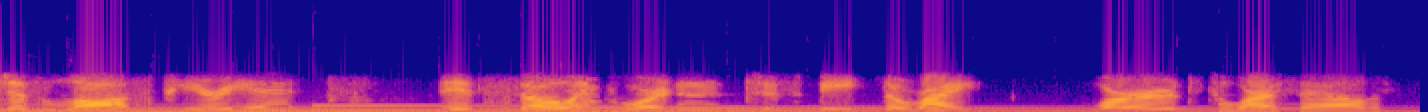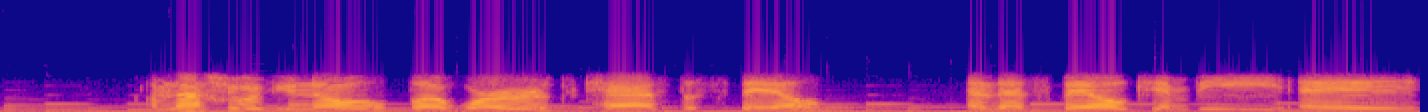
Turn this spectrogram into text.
just loss, period, it's so important to speak the right words to ourselves. I'm not sure if you know, but words cast a spell, and that spell can be a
